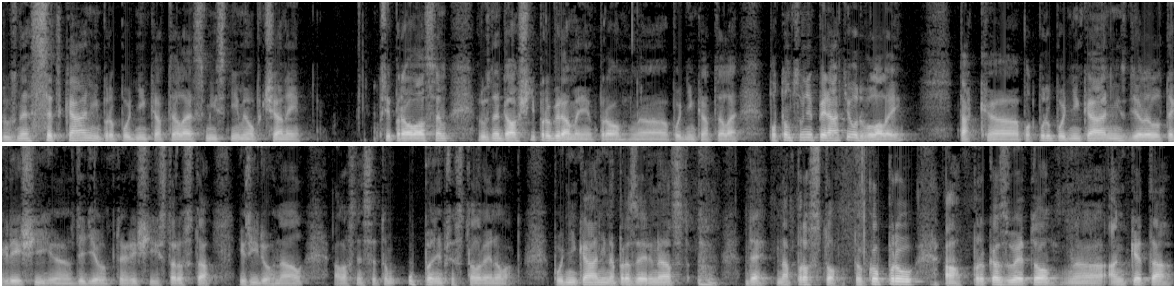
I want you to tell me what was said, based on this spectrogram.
různé setkání pro podnikatele s místními občany. Připravoval jsem různé další programy pro eh, podnikatele. Potom, co mě Piráti odvolali, tak eh, podporu podnikání sdělil tehdejší, eh, zdědil tehdejší starosta Jiří Dohnal a vlastně se tomu úplně přestal věnovat. Podnikání na Praze 11 jde naprosto do kopru a prokazuje to eh, anketa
